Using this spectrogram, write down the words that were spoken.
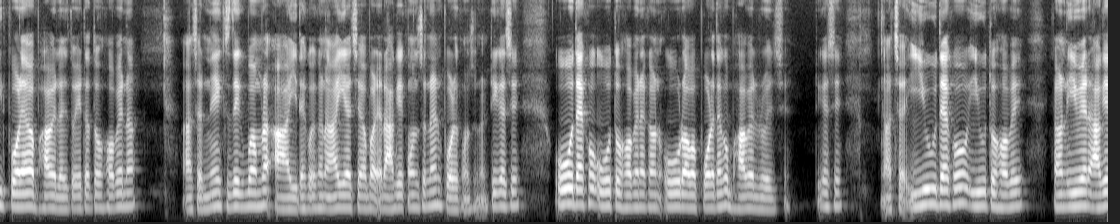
ইর পরে আবার ভাওয়েল আছে, তো এটা তো হবে না। আচ্ছা নেক্সট দেখব আমরা আই। দেখো, এখানে আই আছে, আবার এর আগে কনসোনেন্ট পরে কনসোনেন্ট ঠিক আছে? ও দেখো, ও তো হবে না, কারণ ওর আবার পরে, দেখো, ভাওয়েল রয়েছে, ঠিক আছে? আচ্ছা ইউ দেখো, ইউ তো হবে। কারণ ইউ এর আগে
